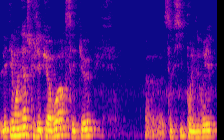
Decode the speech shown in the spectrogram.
les témoignages que j'ai pu avoir, c'est que c'est aussi pour les ouvriers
